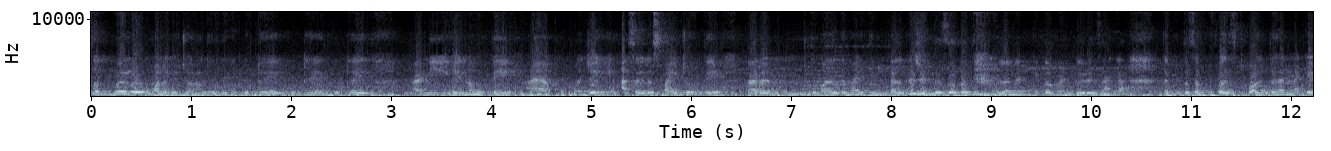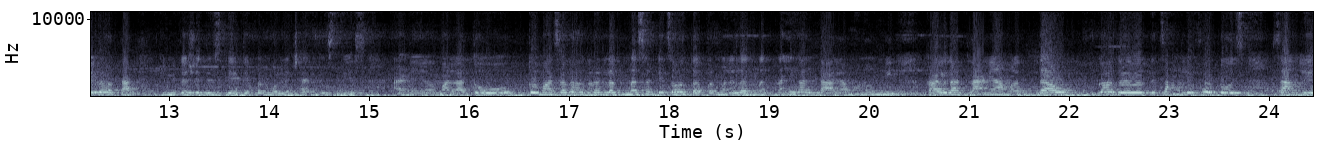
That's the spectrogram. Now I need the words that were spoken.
सगळे लोक मला विचारत होते की कुठे आहेत कुठे आहेत कुठे आहेत. आणि हे नव्हते. म्हणजे हे असायलाच पाहिजे होते. कारण तुम्हाला तर माहिती मी काल कशी दिसत होते मला नक्की कमेंट करून सांगा. तर मी तसा फर्स्ट कॉल तर त्यांना केला होता की मी कशी दिसते ते पण बोलले छान दिसतेस. आणि मला तो तो माझा घागरा लग्नासाठीचा होता पण मला लग्नात नाही घालता आला म्हणून मी काल घातला. आणि आम्हाला त्या घागऱ्यावरती चांगले फोटोज चांगले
